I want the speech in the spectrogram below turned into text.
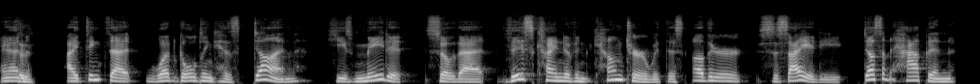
And hmm. I think that what Golding has done, he's made it so that this kind of encounter with this other society doesn't happen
